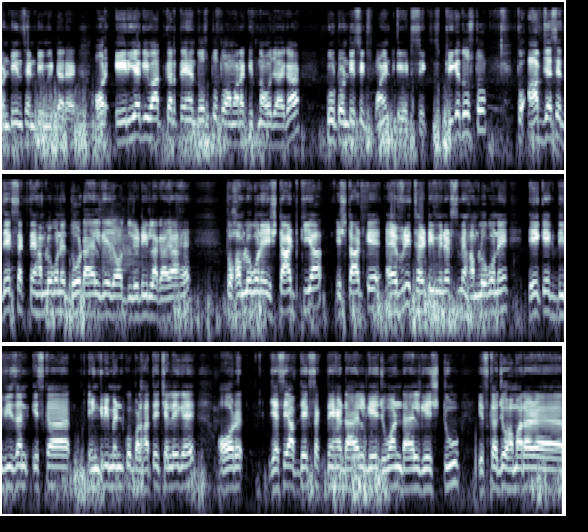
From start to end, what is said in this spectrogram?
सेवनटीन सेंटीमीटर है। और एरिया की बात करते हैं दोस्तों तो हमारा कितना हो जाएगा? 226.86 ठीक है दोस्तों? तो आप जैसे देख सकते हैं, हम लोगों ने दो डायल गेज और लीडी लगाया है। तो हम लोगों ने स्टार्ट किया। स्टार्ट के एवरी थर्टी मिनट्स में हम लोगों ने एक एक डिवीज़न इसका इंक्रीमेंट को बढ़ाते चले गए। और जैसे आप देख सकते हैं, dial gauge one, dial gauge two, इसका जो हमारा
